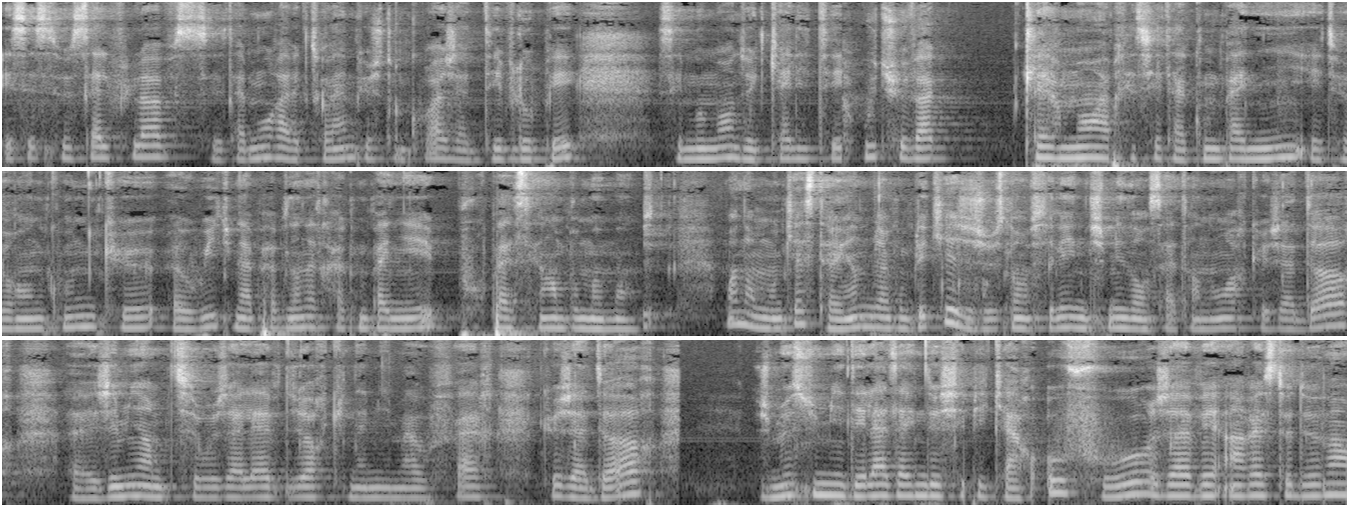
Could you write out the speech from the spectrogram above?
Et c'est ce self-love, cet amour avec toi-même que je t'encourage à développer, ces moments de qualité où tu vas clairement apprécier ta compagnie et te rendre compte que euh, oui, tu n'as pas besoin d'être accompagné pour passer un bon moment. Moi, dans mon cas, c'était rien de bien compliqué. J'ai juste enfilé une chemise en satin noir que j'adore. Euh, j'ai mis un petit rouge à lèvres Dior qu'une amie m'a offert que j'adore. Je me suis mis des lasagnes de chez Picard au four. J'avais un reste de vin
